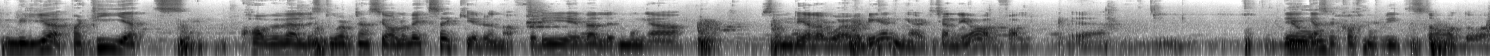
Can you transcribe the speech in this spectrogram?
Miljöpartiet har väl väldigt stor potential att växa i Kiruna. För det är väldigt många som delar våra värderingar, känner jag i alla fall. Eh, det är en Jo. ganska kosmopolitisk stad. Och,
